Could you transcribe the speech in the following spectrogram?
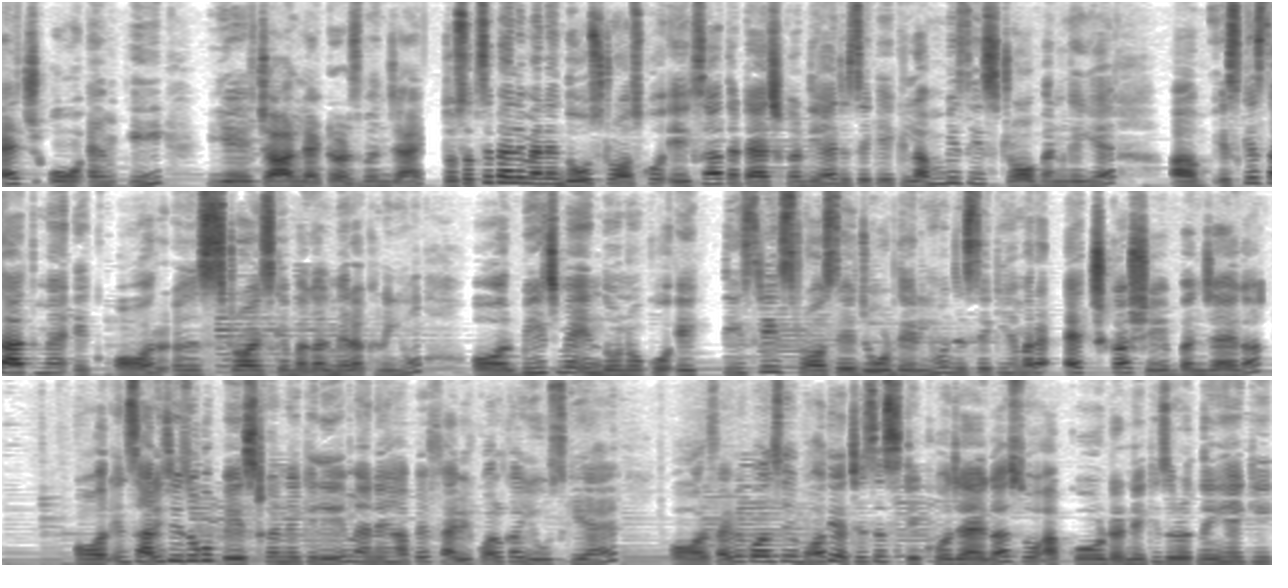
एच ओ एम ई ये चार लेटर्स बन जाएँ। तो सबसे पहले मैंने दो स्ट्रॉस को एक साथ अटैच कर दिया है, जिससे कि एक लंबी सी स्ट्रॉ बन गई है। अब इसके साथ मैं एक और स्ट्रॉ इसके बगल में रख रही हूँ और बीच में इन दोनों को एक तीसरी स्ट्रॉ से जोड़ दे रही हूँ, जिससे कि हमारा एच का शेप बन जाएगा। और इन सारी चीज़ों को पेस्ट करने के लिए मैंने यहाँ पे फेविकॉल का यूज़ किया है। और फेविकॉल से बहुत ही अच्छे से स्टिक हो जाएगा। सो आपको डरने की ज़रूरत नहीं है कि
